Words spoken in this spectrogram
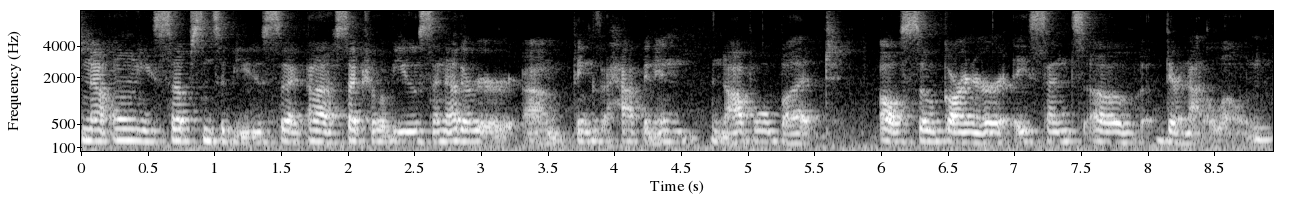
not only substance abuse, uh, sexual abuse, and other um, things that happen in the novel, but also garner a sense of they're not alone.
